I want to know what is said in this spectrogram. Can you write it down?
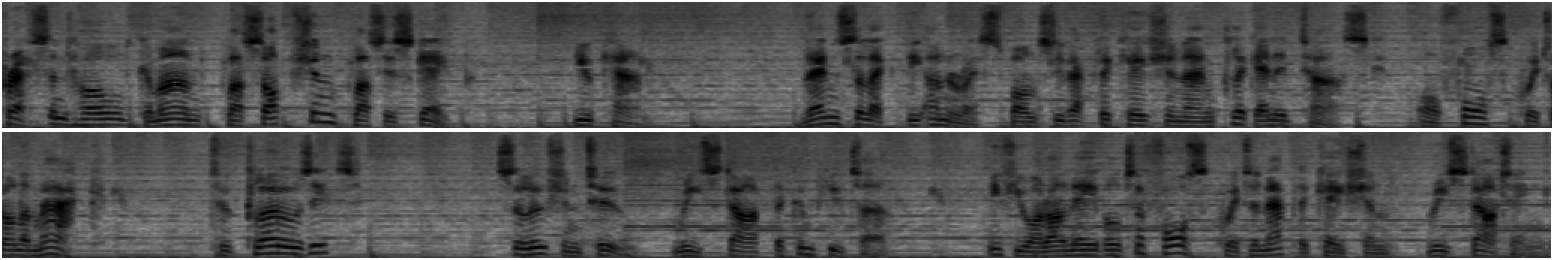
press and hold Command plus Option plus Escape. You can then select the unresponsive application and click End Task, or Force Quit on a Mac. To close it, Solution 2, restart the computer. If you are unable to force quit an application, restarting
